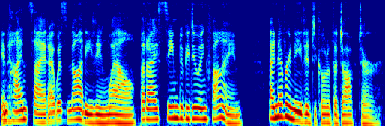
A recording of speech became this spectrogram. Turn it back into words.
In hindsight, I was not eating well, but I seemed to be doing fine. I never needed to go to the doctor.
